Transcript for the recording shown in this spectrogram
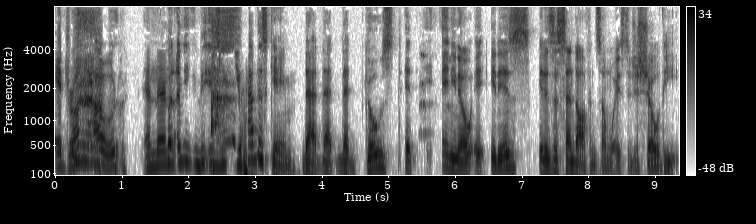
it dropped out And then But I mean, you, you have this game that that that goes, it, and you know, it, it is it is a send off in some ways to just show the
